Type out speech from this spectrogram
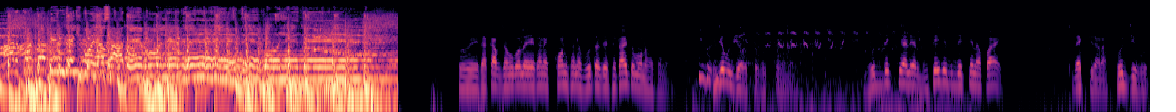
আর কতদিন দেখব আশা দে বলে দে দে বলে দে। তো এই রাকাব জঙ্গলে এখানে কোনখানে ভূত আছে সেটাই তো মনে হচ্ছে না। বুঝে বুঝতে পারতো ভূতকে মনে হয় ভূত দেখতে আলি আর ভূতেই যদি দেখতে না পাই দেখছি দাঁড়া খুঁজছি ভূত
